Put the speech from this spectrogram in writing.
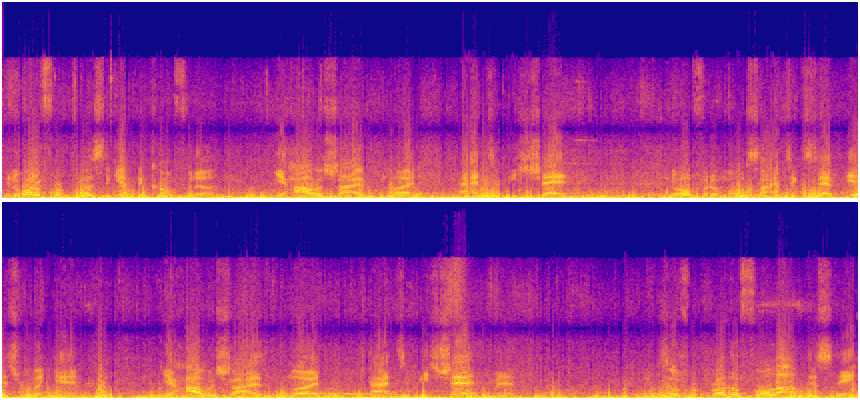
In order for us to get the comforter, Yahawashi's blood had to be shed. In order for the Most High to accept Israel again, Yahawashi's blood had to be shed, man. So if a brother fall out this thing,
